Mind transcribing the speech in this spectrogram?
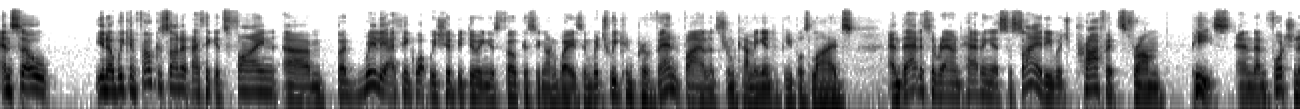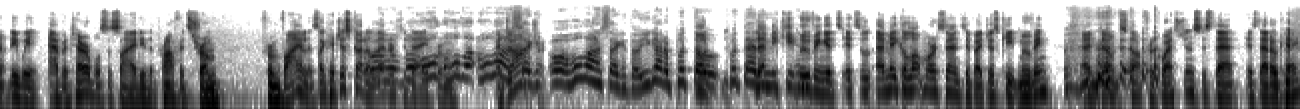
And so, you know, we can focus on it. I think it's fine. Um, but really, I think what we should be doing is focusing on ways in which we can prevent violence from coming into people's lives. And that is around having a society which profits from peace. And unfortunately, we have a terrible society that profits from from violence. Like I just got a Well, letter well, today hold, from hold on, hold on a, doctor. second. Oh, hold on a second, though. You got to put the Oh, put that. let in, me keep in- moving. It's it's I make a lot more sense if I just keep moving and don't stop for questions. Is that is that okay?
